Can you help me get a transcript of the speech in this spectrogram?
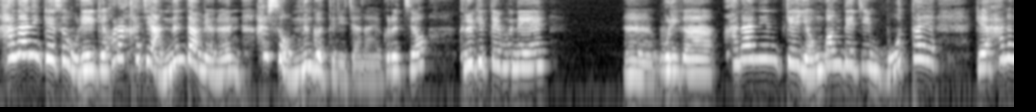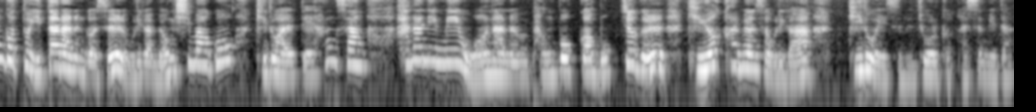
하나님께서 우리에게 허락하지 않는다면은 할 수 없는 것들이잖아요. 그렇죠? 그렇기 때문에 응, 우리가 하나님께 영광되지 못하게 하는 것도 있다라는 것을 우리가 명심하고 기도할 때 항상 하나님이 원하는 방법과 목적을 기억하면서 우리가 기도했으면 좋을 것 같습니다.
